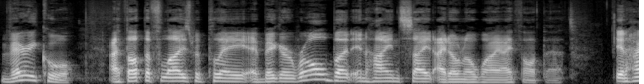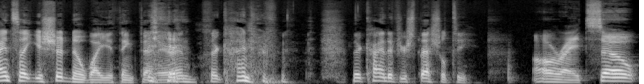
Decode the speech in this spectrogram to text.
Very cool. I thought the flies would play a bigger role, but in hindsight, I don't know why I thought that. In hindsight, you should know why you think that, Aaron. they're kind of they're kind of your specialty. All right. So,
